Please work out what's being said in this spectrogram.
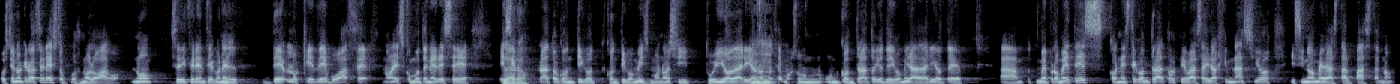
hostia, no quiero hacer esto, pues no lo hago. No se diferencia con el de lo que debo hacer, ¿no? Es como tener ese, ese contrato contigo, contigo mismo, ¿no? Si tú y yo, Darío, nos hacemos un, un, contrato, yo te digo, mira, Darío, te, uh, me prometes con este contrato que vas a ir al gimnasio y si no me das tal pasta, ¿no?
